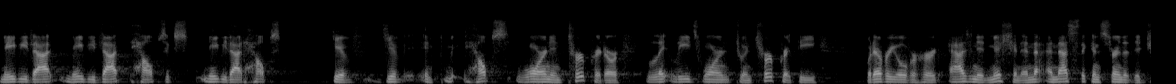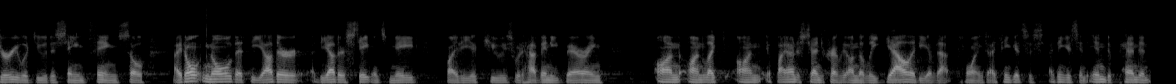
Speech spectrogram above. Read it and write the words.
maybe that, maybe that helps, maybe that helps give, give, helps Warren interpret or leads Warren to interpret the, whatever he overheard as an admission. And, and that's the concern that the jury would do the same thing. So I don't know that the other, the other statements made by the accused would have any bearing on, on like, on, if I understand you correctly, on the legality of that point. I think it's, a, I think it's an independent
